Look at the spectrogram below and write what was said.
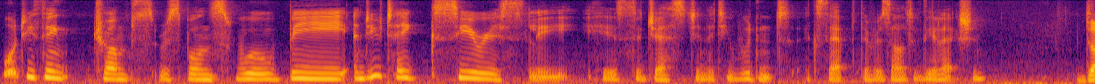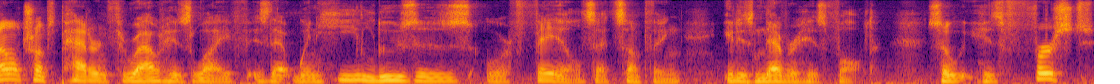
What do you think Trump's response will be? And do you take seriously his suggestion that he wouldn't accept the result of the election? Donald Trump's pattern throughout his life is that when he loses or fails at something, it is never his fault. So his first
